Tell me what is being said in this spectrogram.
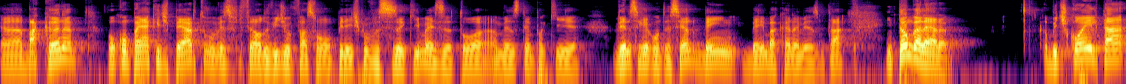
Uh, bacana, vou acompanhar aqui de perto, vamos ver se no final do vídeo eu faço um update para vocês aqui, mas eu estou ao mesmo tempo aqui vendo isso aqui acontecendo, bem, bem bacana mesmo, tá? Então, galera, o Bitcoin ele tá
